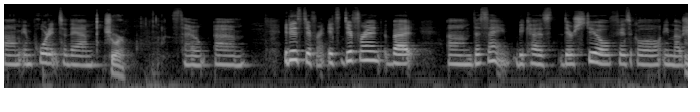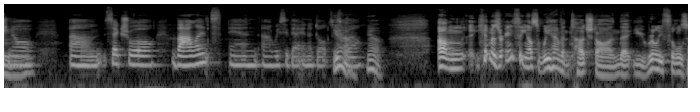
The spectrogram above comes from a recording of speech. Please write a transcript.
um, important to them. Sure. So um, it is different. It's different, but um, the same because there's still physical, emotional, mm-hmm. um, sexual violence, and uh, we see that in adults yeah, as well. Yeah. Um, Kim, is there anything else that we haven't touched on that you really feels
